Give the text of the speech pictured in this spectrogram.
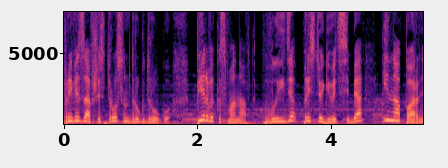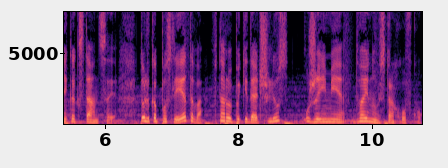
привязавшись тросом друг к другу. Первый космонавт, выйдя, пристегивает себя и напарника к станции. Только после этого второй покидает шлюз, уже имея двойную страховку.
